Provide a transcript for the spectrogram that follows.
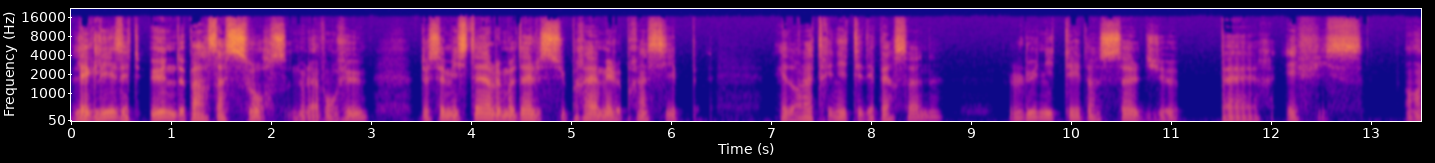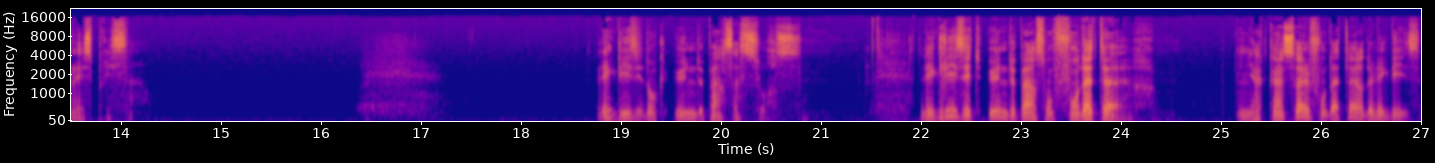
L'Église est une de par sa source, nous l'avons vu. De ce mystère, le modèle suprême et le principe est dans la Trinité des personnes, l'unité d'un seul Dieu, Père et Fils, en l'Esprit Saint. L'Église est donc une de par sa source. L'Église est une de par son fondateur, il n'y a qu'un seul fondateur de l'Église.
